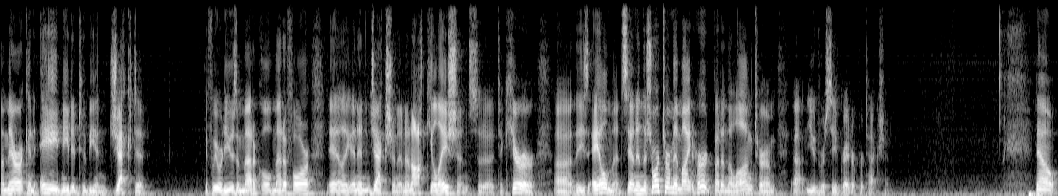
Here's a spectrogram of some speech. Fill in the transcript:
American aid needed to be injected. If we were to use a medical metaphor, eh, an injection, an inoculation to, to cure uh, these ailments. And in the short term, it might hurt, but in the long term, uh, you'd receive greater protection. Now,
